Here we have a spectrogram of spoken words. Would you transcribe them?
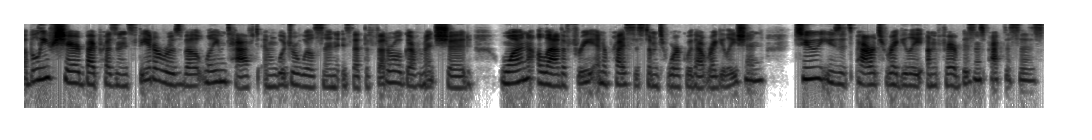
A belief shared by Presidents Theodore Roosevelt, William Taft, and Woodrow Wilson is that the federal government should one, allow the free enterprise system to work without regulation, two, use its power to regulate unfair business practices,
